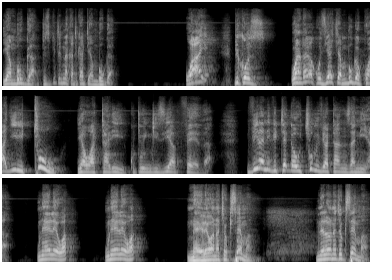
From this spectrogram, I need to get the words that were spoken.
ya mbuga. Tusipite tena katikati ya mbuga. Why? Because wanataka kuziacha mbuga kwa ajili tu ya watalii kutuingizia fedha. Vile ni vitega uchumi vya tanzania. Unaelewa? Unaelewa? Mnaelewa nachokisema mnaelewa nachokisema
